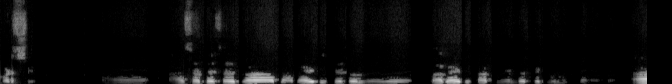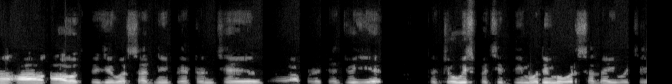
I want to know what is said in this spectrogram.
મળશે. આ સાથે સાથે બાગાયતી બાગાયતી પાકની અંદર કેટલું નુકસાન આ આ વખતે જે વરસાદની પેટર્ન છે આપણે ત્યાં જોઈએ તો ચોવીસ પછી ધીમો ધીમો વરસાદ આવ્યો છે.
